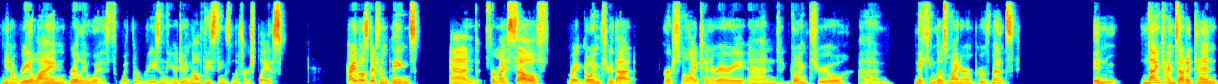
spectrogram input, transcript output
you know realign really with with the reason that you're doing all of these things in the first place try those different things and for myself right going through that personal itinerary and going through um, making those minor improvements in nine times out of ten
